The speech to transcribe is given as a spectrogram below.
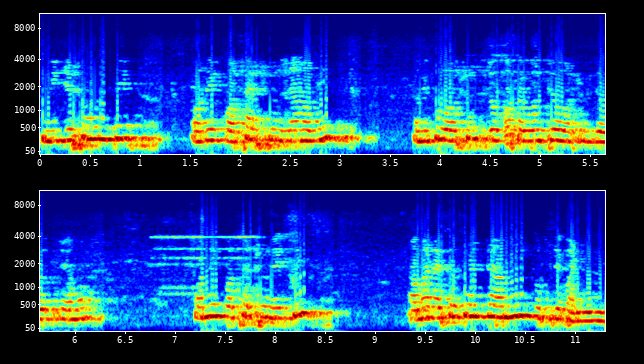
নিজের সম্বন্ধে অনেক কথা শুনলাম আমি। আমি খুব অসুস্থ, কথা বলতেও অসুবিধা হচ্ছে আমার। অনেক কথা শুনেছি। আমার অ্যাসেসমেন্টটা আমি করতে পারিনি।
